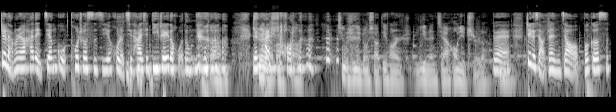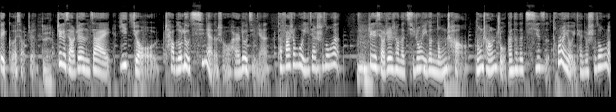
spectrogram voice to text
这两个人还得兼顾拖车司机或者其他一些 DJ 的活动，嗯 人太少了。啊净是那种小地方一人兼好几职的。对，嗯这个小镇叫博格斯贝格小镇。对，这个小镇在一九差不多六七年的时候，还是六几年，它发生过一件失踪案。嗯，这个小镇上的其中一个农场农场主跟他的妻子突然有一天就失踪了，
